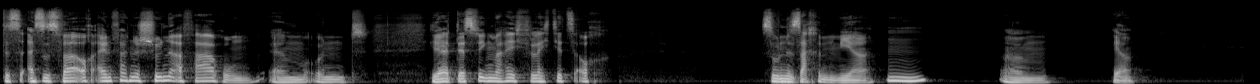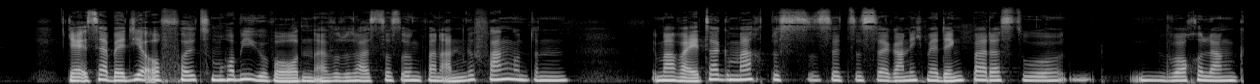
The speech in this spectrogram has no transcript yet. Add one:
das, also es war auch einfach eine schöne Erfahrung. Ähm, und ja, deswegen mache ich vielleicht jetzt auch so eine Sachen mehr. Mhm. Ähm, ja. Ja, ist ja bei dir auch voll zum Hobby geworden. Also du hast das irgendwann angefangen und dann immer weiter gemacht, bis es jetzt ist ja gar nicht mehr denkbar, dass du eine Woche lang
